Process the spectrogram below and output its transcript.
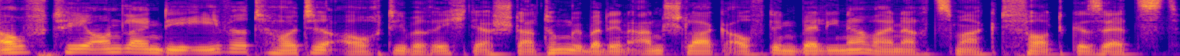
Auf t-online.de wird heute auch die Berichterstattung über den Anschlag auf den Berliner Weihnachtsmarkt fortgesetzt.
